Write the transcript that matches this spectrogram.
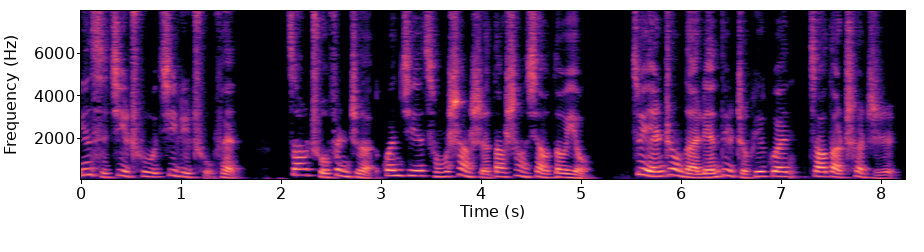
因此记出纪律处分。遭处分者官阶从上士到上校都有，最严重的连队指挥官遭到撤职。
